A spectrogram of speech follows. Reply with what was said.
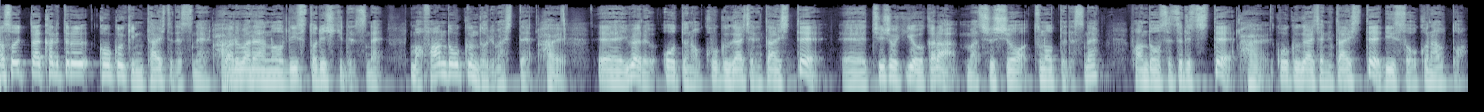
まあそういった借りてる航空機に対してですね、はい、我々あのリース取引でですね、まあファンドを組んでおりまして、はい。えー、いわゆる大手の航空会社に対して、えー、中小企業からまあ出資を募ってですね、ファンドを設立して、はい、航空会社に対してリースを行うと。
